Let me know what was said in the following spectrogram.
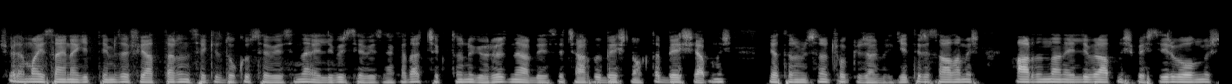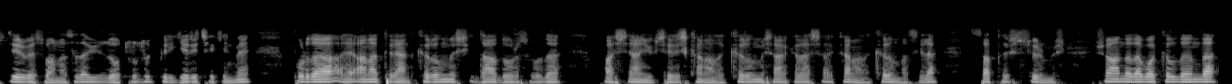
Şöyle Mayıs ayına gittiğimizde fiyatların 8-9 seviyesinden 51 seviyesine kadar çıktığını görüyoruz. Neredeyse çarpı 5.5 yapmış. Yatırımcısına çok güzel bir getiri sağlamış. Ardından 51.65 zirve olmuş. Zirve sonrası da %30'luk bir geri çekilme. Burada e, ana trend kırılmış. Daha doğrusu burada başlayan yükseliş kanalı kırılmış arkadaşlar. Kanalın kırılmasıyla satış sürmüş. Şu anda da bakıldığında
